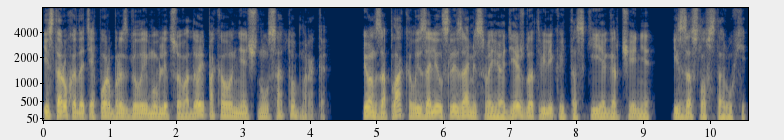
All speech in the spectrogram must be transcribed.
И старуха до тех пор брызгала ему в лицо водой, пока он не очнулся от обморока. И он заплакал и залил слезами свою одежду от великой тоски и огорчения из-за слов старухи.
